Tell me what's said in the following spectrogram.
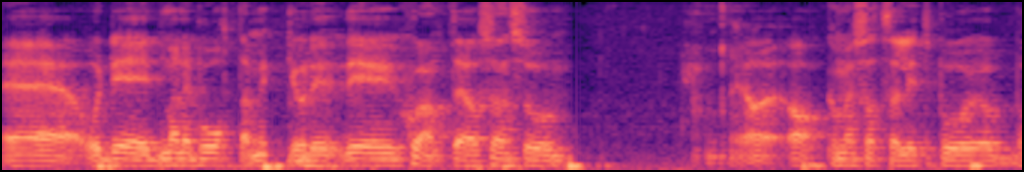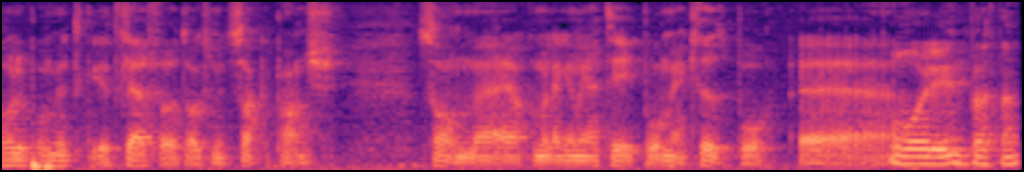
Eh, och det, man är borta mycket och det, det är skönt där. Och sen så ja, ja, kommer jag satsa lite på, jag håller på med ett, ett klädföretag som heter Sucker Punch. Som eh, jag kommer lägga mer tid på, mer krut på. Eh, Och vad är det? Berätta.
